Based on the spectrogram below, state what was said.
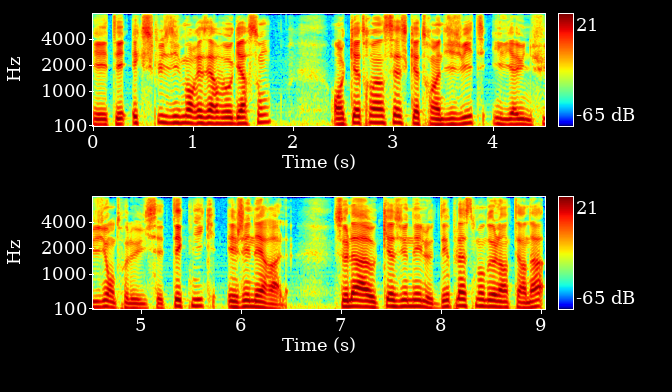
et était exclusivement réservé aux garçons. En 96-98, il y a eu une fusion entre le lycée technique et général. Cela a occasionné le déplacement de l'internat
